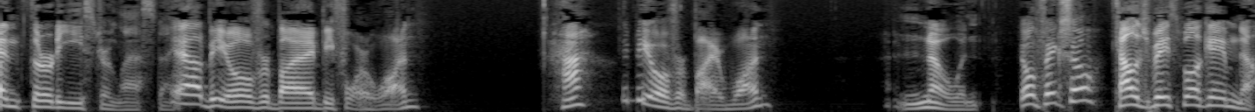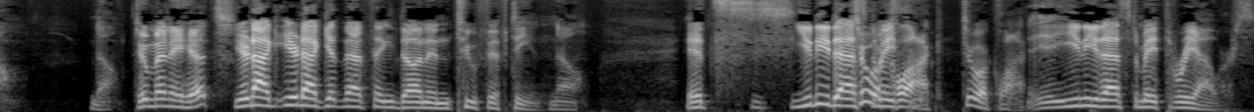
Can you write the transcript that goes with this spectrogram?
10.30 Eastern last night. Yeah, it'll be over by before 1. Huh? It'd be over by 1. No, and Don't think so? College baseball game? No. No. Too many hits? You're not you're not getting that thing done in two fifteen. No. It's you need to estimate two o'clock. Two o'clock. You need to estimate three hours.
